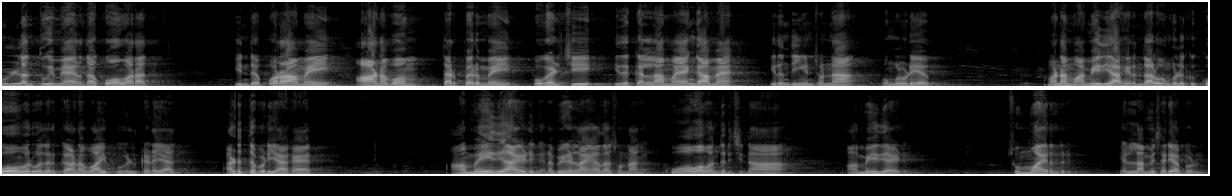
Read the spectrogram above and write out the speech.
உள்ளம் தூய்மையாக இருந்தால் கோபம் வராது. இந்த பொறாமை ஆணவம் தற்பெருமை புகழ்ச்சி இதுக்கெல்லாம் மயங்காமல் இருந்தீங்கன்னு சொன்னால் உங்களுடைய மனம் அமைதியாக இருந்தால் உங்களுக்கு கோபம் வருவதற்கான வாய்ப்புகள் கிடையாது. அடுத்தபடியாக அமைதி ஆகிடுங்க நபிகள் நாயகம் அதான் சொன்னாங்க. கோபம் வந்துருச்சுன்னா அமைதி ஆகிடும் சும்மா இருந்துரு. எல்லாமே சரியாக போயிடும்.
